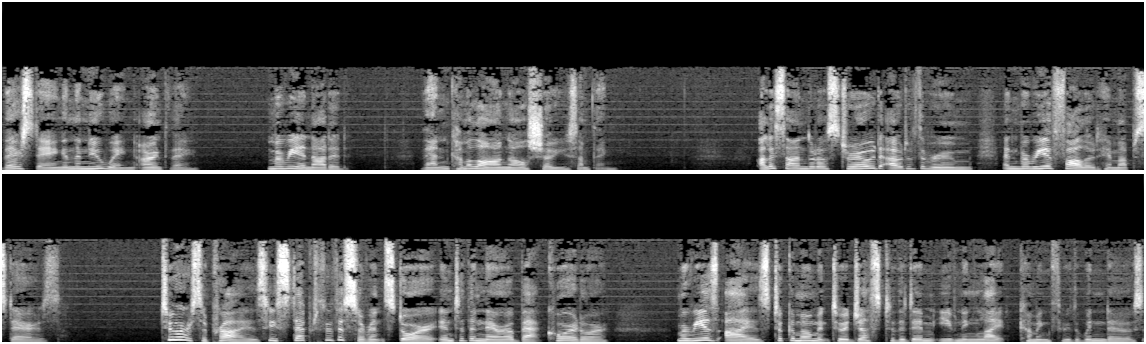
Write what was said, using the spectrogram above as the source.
They're staying in the new wing, aren't they? Maria nodded. Then come along, I'll show you something. Alessandro strode out of the room, and Maria followed him upstairs. To her surprise, he stepped through the servants' door into the narrow back corridor. Maria's eyes took a moment to adjust to the dim evening light coming through the windows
